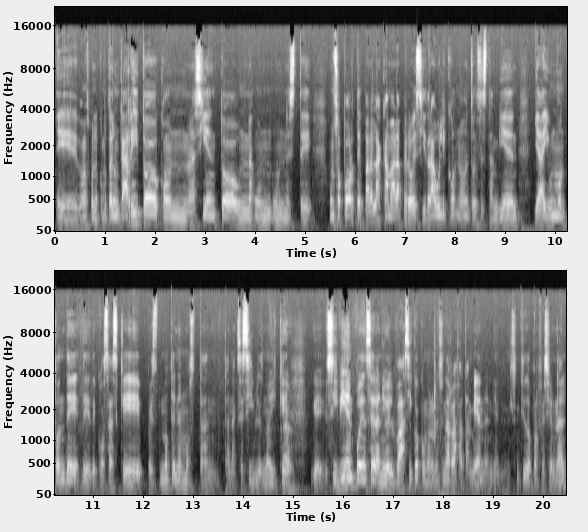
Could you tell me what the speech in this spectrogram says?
eh, vamos a poner como tal un carrito con un asiento, un, un, este, un soporte para la cámara, pero es hidráulico, ¿no? Entonces también ya hay un montón de, de, cosas que pues no tenemos tan, tan accesibles, ¿no? Y que eh, si bien pueden ser a nivel básico, como lo menciona Rafa también, en el sentido profesional,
